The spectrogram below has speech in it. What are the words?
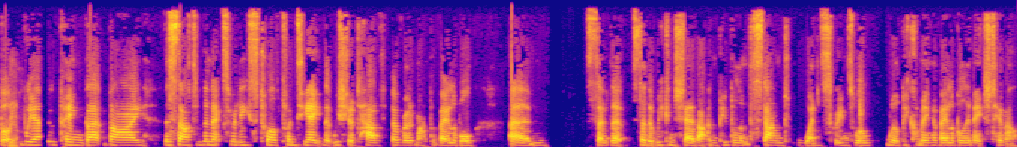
but yeah. we are hoping that by the start of the next release, 1228, that we should have a roadmap available. Um, so that so that we can share that and people understand when screens will will be coming available in HTML.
